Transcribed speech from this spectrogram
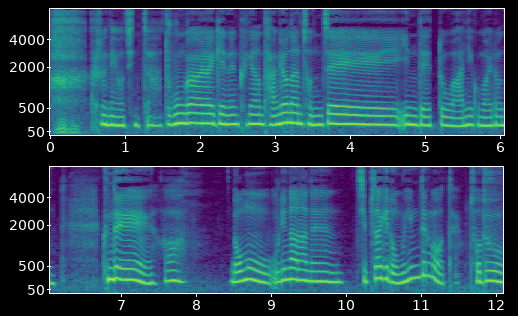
하, 그러네요, 진짜. 누군가에게는 그냥 당연한 전제인데 또 아니고 막 이런. 근데, 아, 너무 우리나라는 집 사기 너무 힘든 것 같아요. 저도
